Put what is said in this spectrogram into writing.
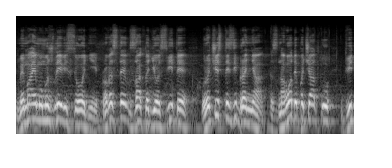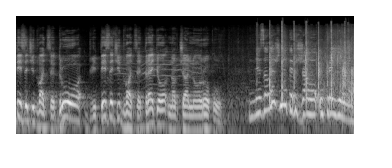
ми маємо можливість сьогодні провести в закладі освіти урочисте зібрання з нагоди початку 2022-2023 навчального року. Незалежна держава Україна.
